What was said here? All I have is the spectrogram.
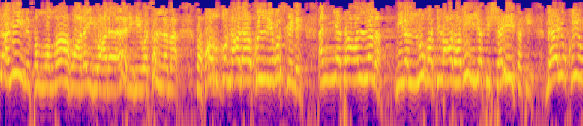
الأمين صلى الله عليه وعلى آله وسلم. ففرض على كل مسلم أن يتعلم من اللغة العربية الشريفة ما يقيم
